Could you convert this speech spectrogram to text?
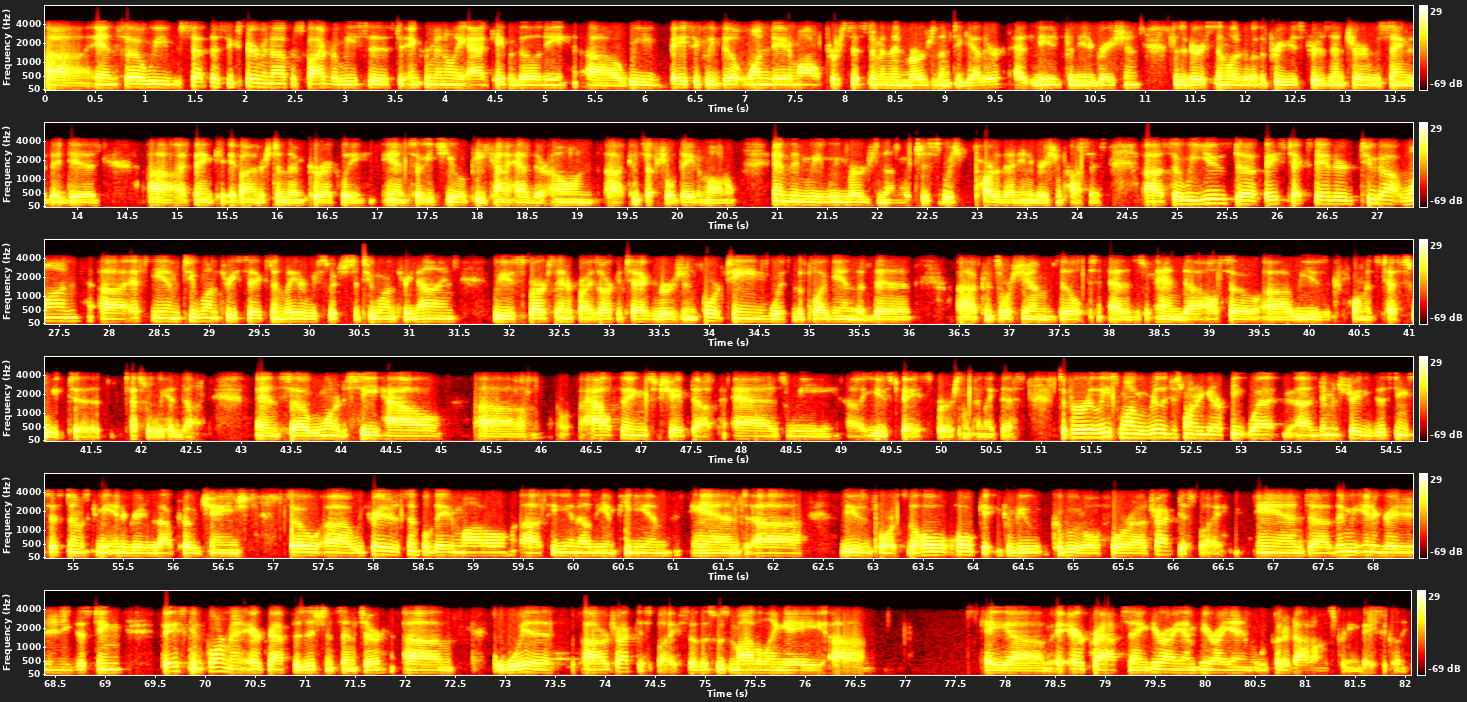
Uh, and so we set this experiment up as five releases to incrementally add capability. Uh, we basically built one data model per system and then merged them together as needed for the integration. This is very similar to what the previous presenter was saying that they did uh, I think, if I understood them correctly. And so each UOP kind of had their own uh, conceptual data model, and then we, we merged them, which is which part of that integration process. Uh, so we used uh, FACE Tech Standard 2.1, uh, SDM 2136, and later we switched to 2139. We used Sparx Enterprise Architect version 14 with the plugin that the uh, consortium built, as, and uh, also uh, we used the performance test suite to test what we had done. And so we wanted to see how uh, how things shaped up as we uh, used FACE for something like this. So for release one, we really just wanted to get our feet wet, uh, demonstrate existing systems can be integrated without code change. So uh, we created a simple data model, uh, CDM, LDM, PDM, and uh, views and ports, the whole whole kit and caboodle for a track display. And then we integrated an existing FACE conformant aircraft position sensor um, with our track display. So this was modeling a um, a, um, aircraft saying, "Here I am, here I am," and we put a dot on the screen basically.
